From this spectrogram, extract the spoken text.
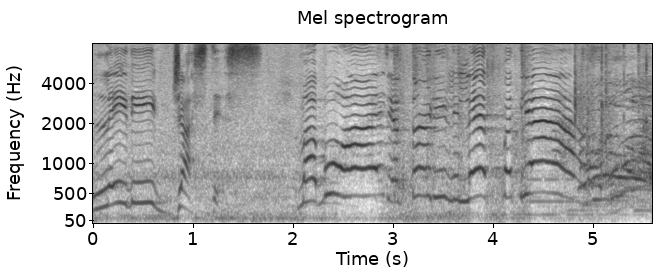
Lady Justice. Mabuhay si Attorney Lilette Matias!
